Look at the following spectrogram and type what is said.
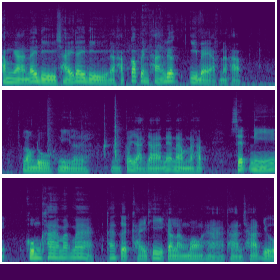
ทำงานได้ดีใช้ได้ดีนะครับ ก็เป็นทางเลือกอีกแบบนะครับ ลองดูนี่เลยก็อยากจะแนะนำนะครับ เซตนี้คุ้มค่ามากๆ ถ้าเกิดใครที่กำลังมองหาฐานชาร์จอยู่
